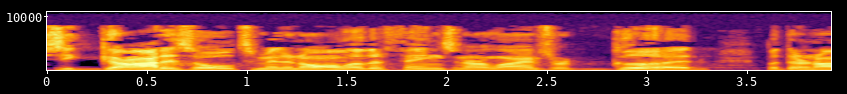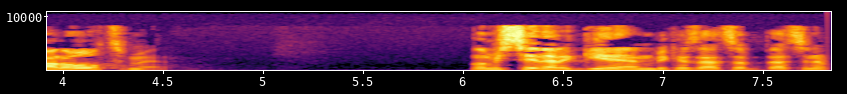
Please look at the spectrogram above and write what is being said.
You see, God is ultimate and all other things in our lives are good, but they're not ultimate. Let me say that again because that's a, that's an,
